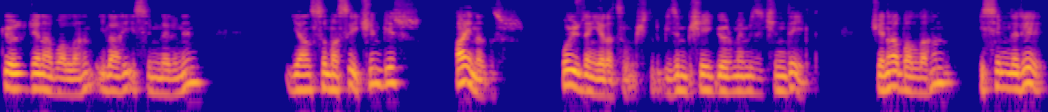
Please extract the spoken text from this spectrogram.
Göz Cenab-ı Allah'ın ilahi isimlerinin yansıması için bir aynadır. O yüzden yaratılmıştır. Bizim bir şeyi görmemiz için değil. Cenab-ı Allah'ın isimleri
